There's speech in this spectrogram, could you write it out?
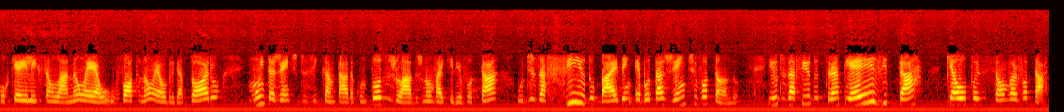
Porque a eleição lá não é, o voto não é obrigatório, muita gente desencantada com todos os lados não vai querer votar. O desafio do Biden é botar gente votando. E o desafio do Trump é evitar que a oposição vai votar.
